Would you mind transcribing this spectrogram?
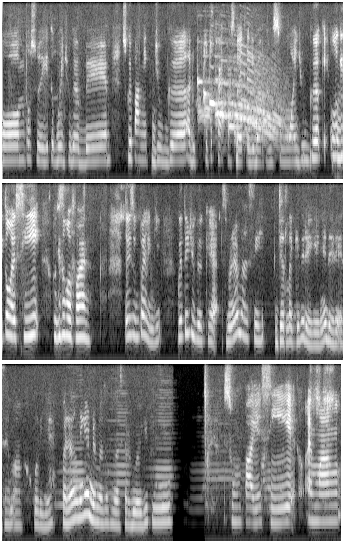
home. Terus udah gitu gue juga BEM. Terus gue panik juga. Aduh itu tuh kayak pas balik lagi bareng semua juga. Kayak lo gitu gak sih? Lo gitu gak Van? Tapi sumpah ya gue tuh juga kayak sebenarnya masih jet lag gitu deh kayaknya dari SMA ke kuliah. Padahal ini kan udah masuk semester 2 gitu. Sumpah ya sih. Emang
